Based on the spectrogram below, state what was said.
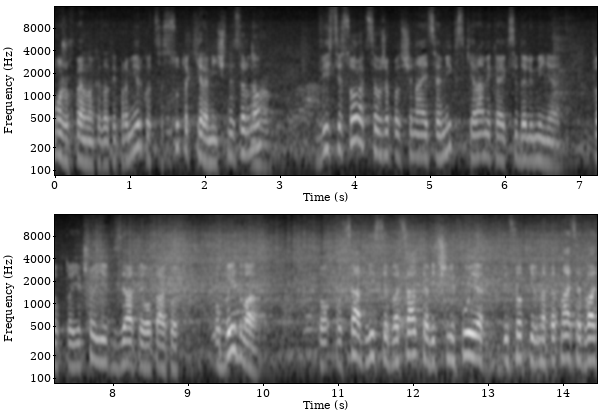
можу впевнено казати про мірку, це суто керамічне зерно. 240 це вже починається мікс кераміка оксид алюмінія. Тобто, якщо їх взяти отак от обидва, то оця 220 відшліфує відсотків на 15-20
